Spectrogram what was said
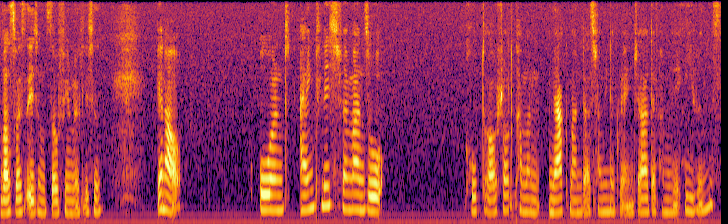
was weiß ich und so viel Mögliche. Genau. Und eigentlich, wenn man so grob drauf schaut, kann man, merkt man, dass Familie Granger der Familie Evans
